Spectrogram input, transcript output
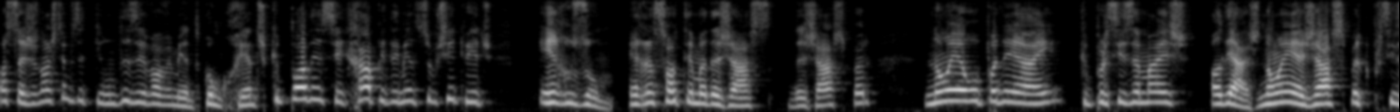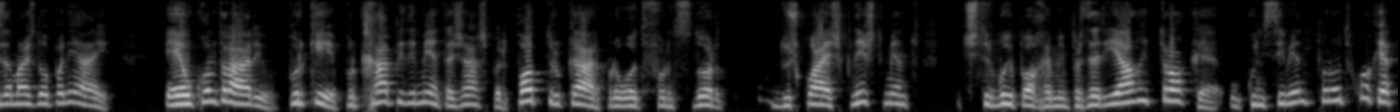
Ou seja, nós temos aqui um desenvolvimento de concorrentes que podem ser rapidamente substituídos. Em resumo, em relação ao tema da, Jas da Jasper, não é a OpenAI que precisa mais. Aliás, não é a Jasper que precisa mais da OpenAI. É o contrário. Porquê? Porque rapidamente a Jasper pode trocar para outro fornecedor dos quais que neste momento distribui para o ramo empresarial e troca o conhecimento para outro qualquer.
